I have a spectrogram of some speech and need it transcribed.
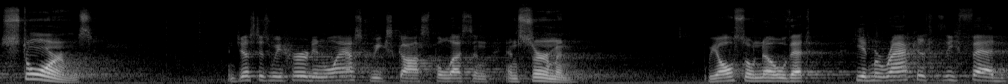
storms. And just as we heard in last week's gospel lesson and sermon, we also know that he had miraculously fed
